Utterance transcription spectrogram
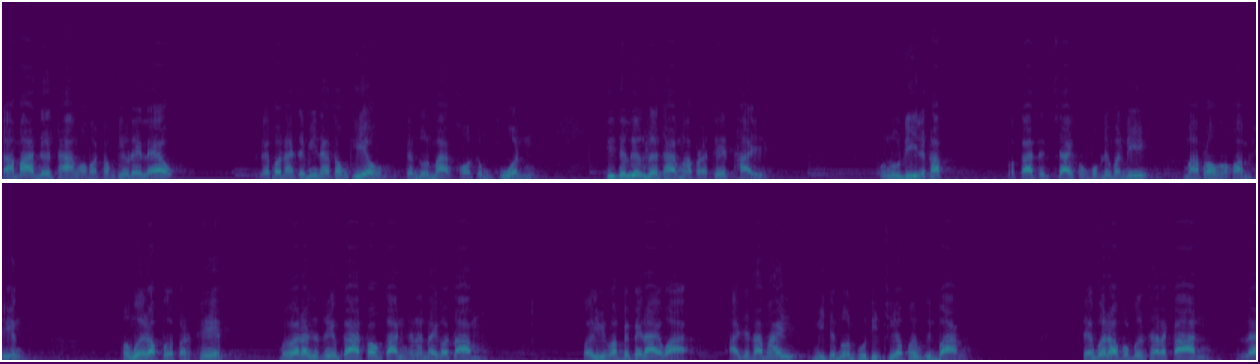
สามารถเดินทางออกมาท่องเที่ยวได้แล้ว และก็น่าจะมีนักท่องเที่ยวจำนวนมากพอสมควร ที่จะเลือกเดินทางมาประเทศไทย ผมรู้ดีนะครับ ว่าการตัดใจของผมในวันนี้มาพร้อมกับความเสี่ยง เพราะเมื่อเราเปิดประเทศ ไม่ว่าเราจะเตรียมการป้องกันขนาดไหนก็ตาม ก็มีความเป็นไปได้ว่า อาจจะทำให้มีจำนวนผู้ติดเชื้อเพิ่มขึ้นบ้าง แต่เมื่อเราประเมินสถานการณ์ และ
